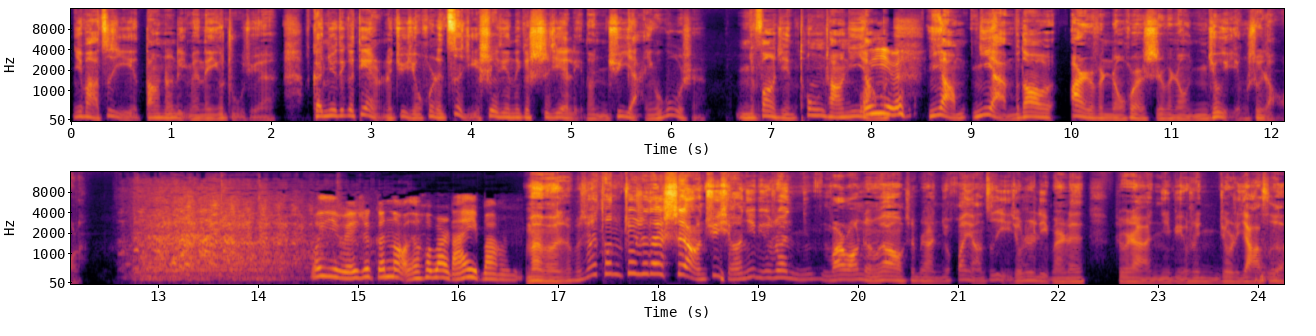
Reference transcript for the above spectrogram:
你把自己当成里面的一个主角，根据这个电影的剧情或者自己设定那个世界里头，你去演一个故事。你放心，通常你演你演你演不到二十分钟或者十分钟，你就已经睡着了。我以为是跟脑袋后边来一棒呢。没没不，是，他就是在设想剧情。你比如说，你玩王者荣耀是不是？你就幻想自己就是里面的，是不是啊？你比如说，你就是亚瑟，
